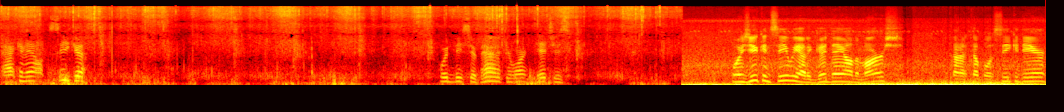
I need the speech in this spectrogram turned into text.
Packing out, Sika. Wouldn't be so bad if there weren't ditches. Well, as you can see, we had a good day on the marsh. Got a couple of Sika deer.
